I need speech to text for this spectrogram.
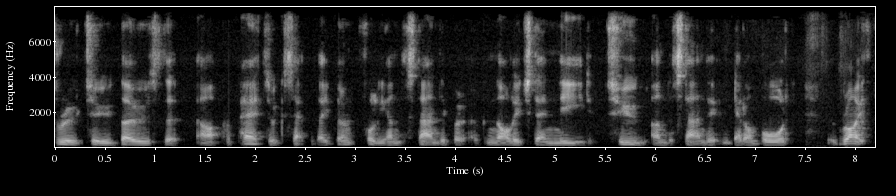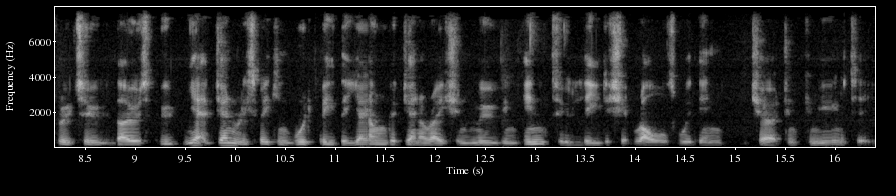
through to those that are prepared to accept that they don't fully understand it but acknowledge their need to understand it and get on board, right through to those who, yeah, generally speaking, would be the younger generation moving into leadership roles within church and community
